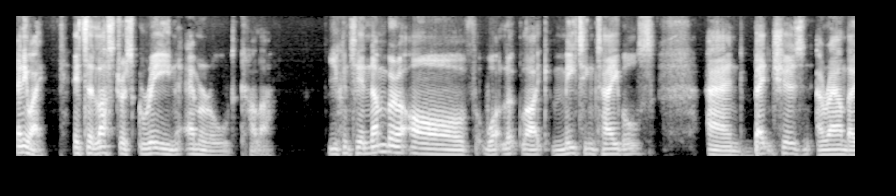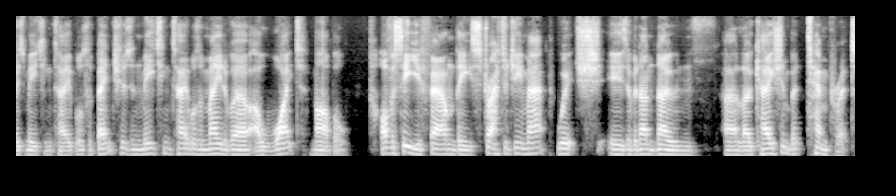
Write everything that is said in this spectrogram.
Anyway, it's a lustrous green emerald colour. You can see a number of what look like meeting tables and benches around those meeting tables. The benches and meeting tables are made of a, a white marble. Obviously, you found the strategy map, which is of an unknown uh, location but temperate.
